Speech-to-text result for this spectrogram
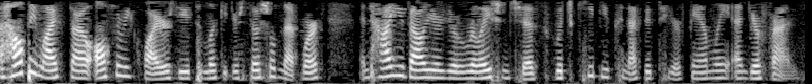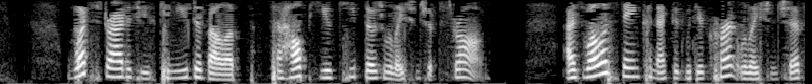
A healthy lifestyle also requires you to look at your social network and how you value your relationships, which keep you connected to your family and your friends. What strategies can you develop to help you keep those relationships strong? As well as staying connected with your current relationships,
